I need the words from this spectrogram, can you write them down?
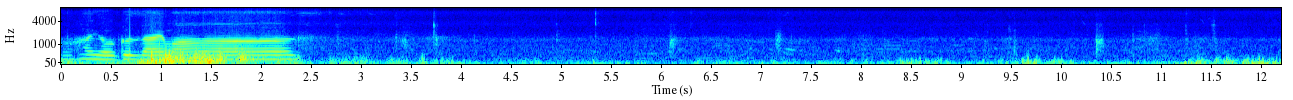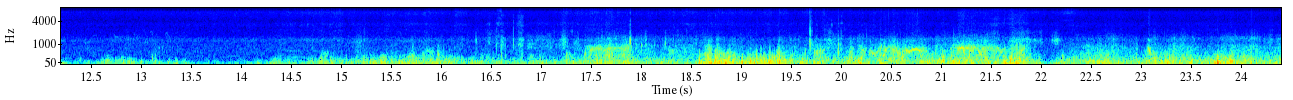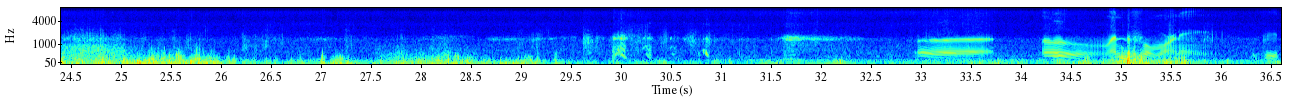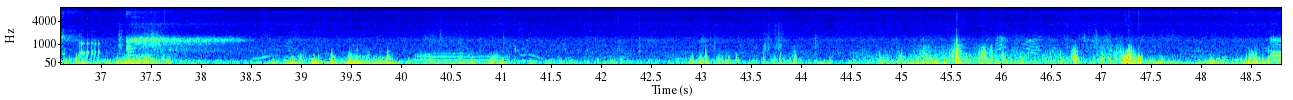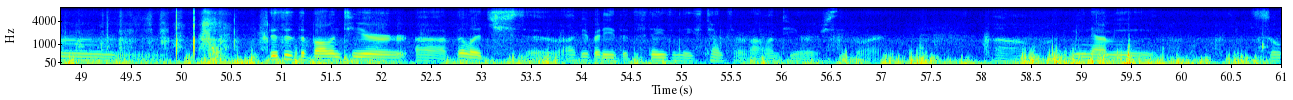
おはようございます。Beautiful. Ah. Mm. Mm. This is the volunteer uh, village, so everybody that stays in these tents are volunteers for um, Minami So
